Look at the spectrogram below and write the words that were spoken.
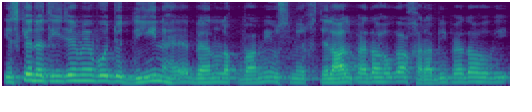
اس کے نتیجے میں وہ جو دین ہے بین الاقوامی، اس میں اختلال پیدا ہوگا، خرابی پیدا ہوگی۔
